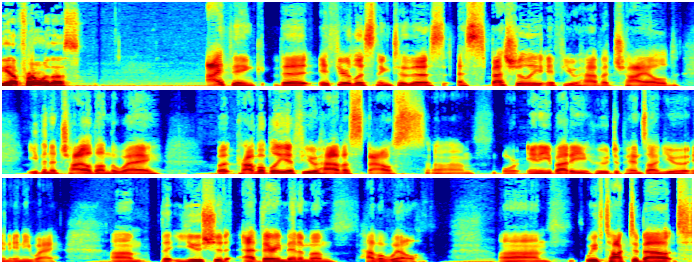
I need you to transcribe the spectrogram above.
be upfront with us. I think that if you're listening to this, especially if you have a child, even a child on the way, but probably if you have a spouse um, or anybody who depends on you in any way, um, that you should, at very minimum, have a will. Um, we've talked about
